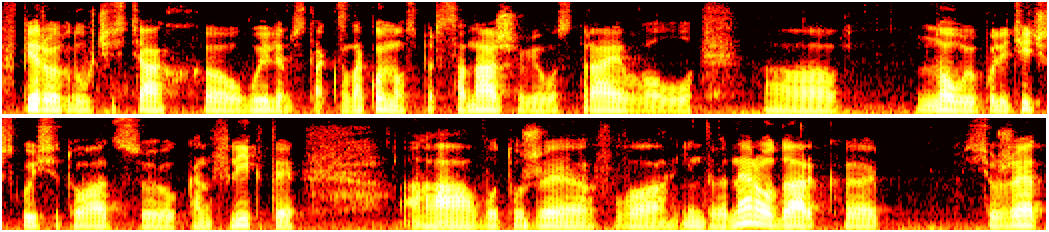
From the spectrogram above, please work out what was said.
в первых двух частях э, Уильямс так знакомил с персонажами, устраивал э, новую политическую ситуацию, конфликты. А вот уже в Into the Narrow Dark сюжет,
